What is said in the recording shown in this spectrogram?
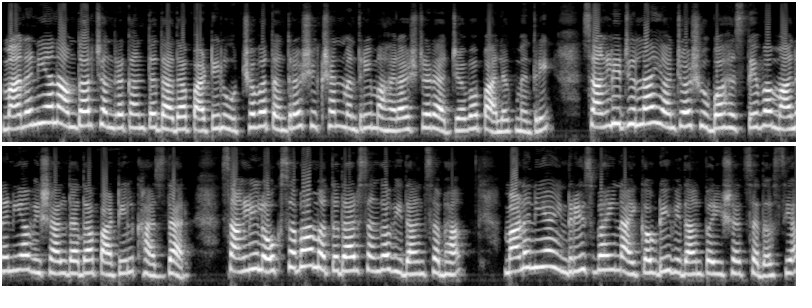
माननीय नामदार चंद्रकांत दादा पाटील उच्च व तंत्र शिक्षण मंत्री महाराष्ट्र राज्य व पालकमंत्री सांगली जिल्हा यांच्या शुभ हस्ते व माननीय विशालदादा पाटील खासदार सांगली लोकसभा मतदारसंघ विधानसभा माननीय इंद्र इंद्रिसभाई नायकवडी विधान परिषद सदस्य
